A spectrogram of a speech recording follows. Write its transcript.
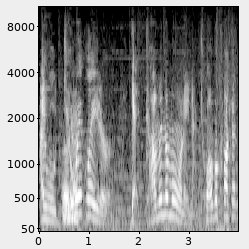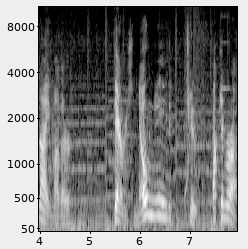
I will do Okay. it later. Then come in the morning at 12 o'clock at night, mother. There is no need to fucking rush.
